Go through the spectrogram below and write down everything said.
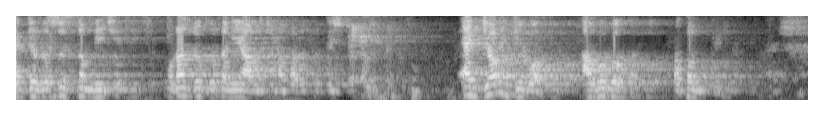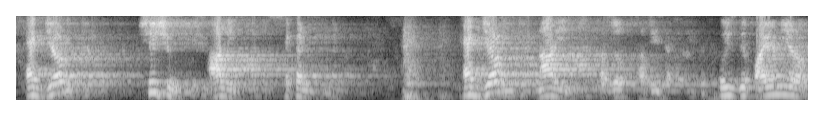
একজন রসুল ইসলাম নিজে ওনার যোগ্যতা নিয়ে আলোচনা করার প্রতিষ্ঠা। একজন যুবক, আবু বকর, প্রথম একজন শিশু, আলী সেকেন্ড একজন নারী হজরত খাদিজা। দ্য পায়োনিয়ার অফ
